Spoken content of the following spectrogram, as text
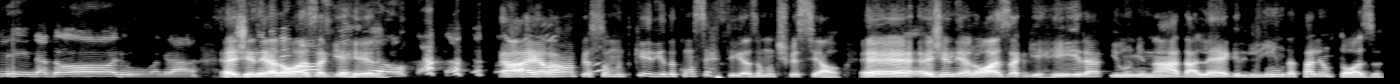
linda, adoro, uma graça. É generosa, guerreira. ah, ela é uma pessoa muito querida, com certeza, muito especial. É, é. é generosa, guerreira, iluminada, alegre, linda, talentosa.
